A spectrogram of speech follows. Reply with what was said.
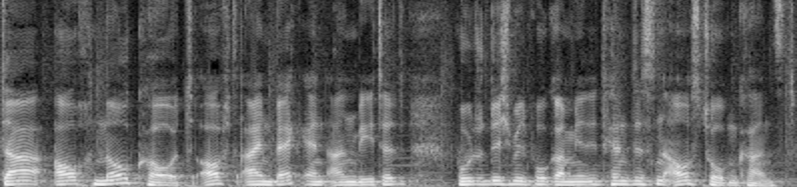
da auch No-Code oft ein Backend anbietet, wo du dich mit Programmierkenntnissen austoben kannst.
